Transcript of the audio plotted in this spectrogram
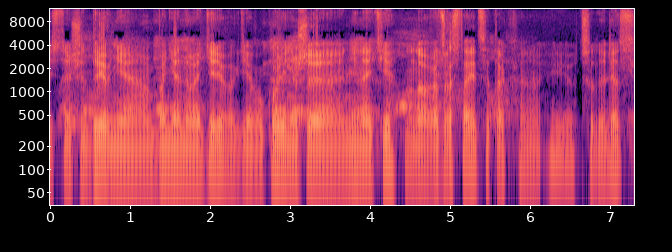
есть очень древнее баньяновое дерево, где его корень уже не найти, оно разрастается так, э, и целый лес.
